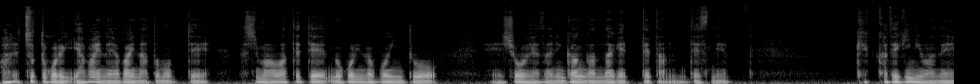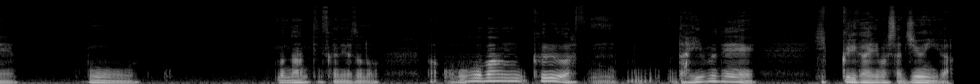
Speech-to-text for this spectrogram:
あれちょっとこれやばいなやばいなと思って私も慌てて残りのポイントを、えー、翔平さんにガンガン投げてたんですね。結果的にはねもう、まあ、ていうんですかねその、まあ、大盤クルーはだいぶねひっくり返りました順位が。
